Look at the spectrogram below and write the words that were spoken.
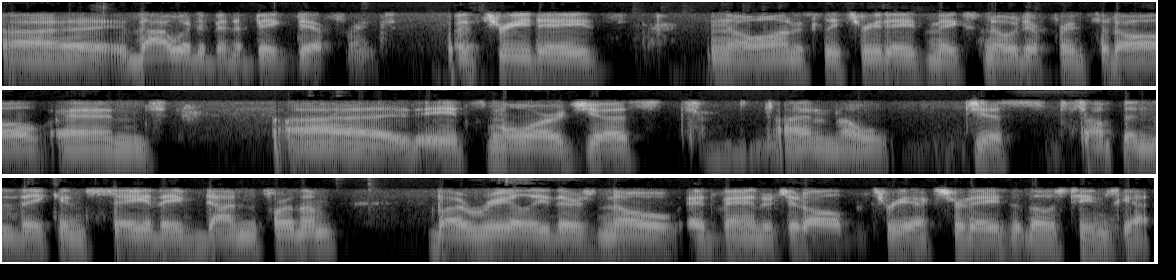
Uh, that would have been a big difference. But three days, no, honestly, three days makes no difference at all, and uh, it's more just I don't know, just something that they can say they've done for them, but really, there's no advantage at all the three extra days that those teams get.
